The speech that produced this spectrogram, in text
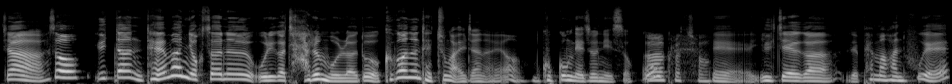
자, 그래서 일단 대만 역사는 우리가 잘은 몰라도 그거는 대충 알잖아요. 뭐 국공 내전이 있었고, 네. 아 그렇죠. 예, 일제가 이제 패망한 후에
